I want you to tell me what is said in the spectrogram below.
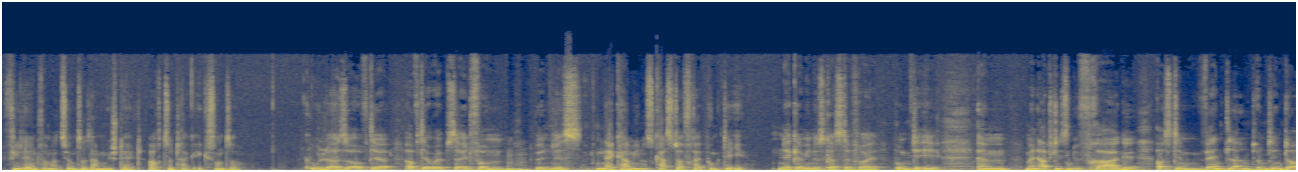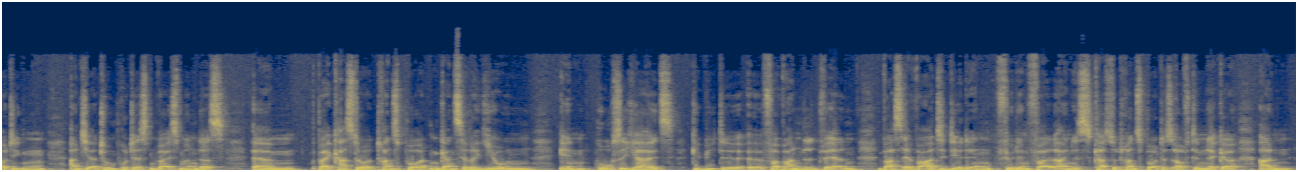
viele Informationen zusammengestellt, auch zu Tag X und so. Cool, also auf der, auf der Website vom mhm. Bündnis. neckar-castorfrei.de neckar-castorfrei.de. Ähm, meine abschließende Frage: Aus dem Wendland und den dortigen Anti-Atom-Protesten weiß man, dass ähm, bei Castor-Transporten ganze Regionen in Hochsicherheitsgebiete äh, verwandelt werden. Was erwartet ihr denn für den Fall eines Castor-Transportes auf dem Neckar an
